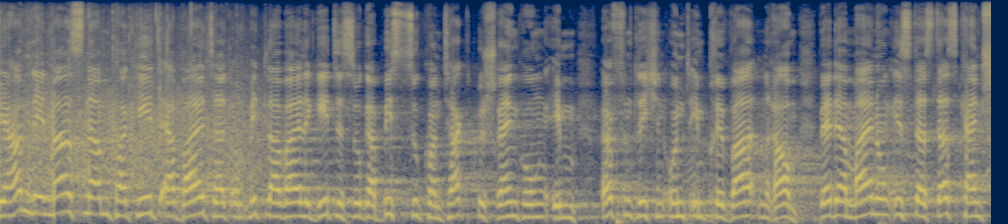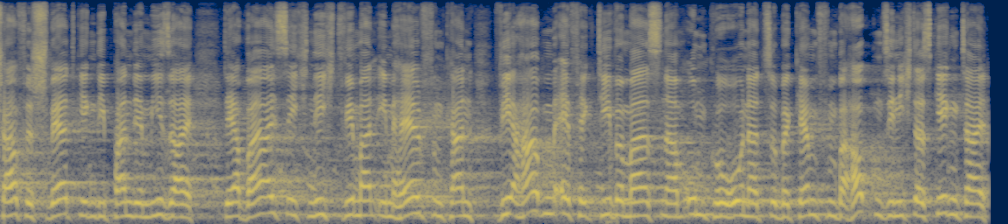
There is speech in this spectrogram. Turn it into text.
Wir haben den Maßnahmenpaket erweitert, und mittlerweile geht es sogar bis zu Kontaktbeschränkungen im öffentlichen und im privaten Raum. Wer der Meinung ist, dass das kein scharfes Schwert gegen die Pandemie sei, der weiß ich nicht, wie man ihm helfen kann. Wir haben effektive Maßnahmen, um Corona zu bekämpfen. Behaupten Sie nicht das Gegenteil.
